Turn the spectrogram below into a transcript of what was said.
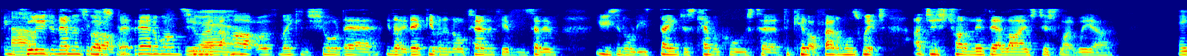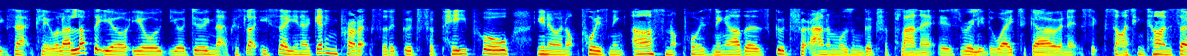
including um, them as well. They're, they're, the ones who yeah. are at the heart of making sure they're you know they're given an alternative instead of using all these dangerous chemicals to to kill off animals, which are just trying to live their lives just like we are. Exactly. Well, I love that you're you're you're doing that because, like you say, you know, getting products that are good for people, you know, are not poisoning us, not poisoning others, good for animals and good for planet is really the way to go, and it's exciting times. So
